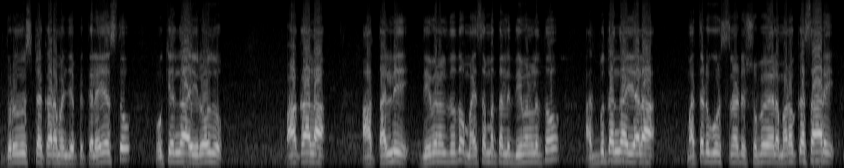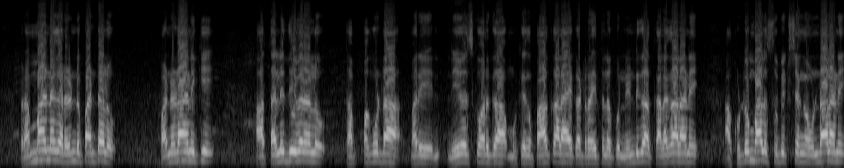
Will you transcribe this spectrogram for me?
దురదృష్టకరం అని చెప్పి తెలియజేస్తూ ముఖ్యంగా ఈరోజు పాకాల ఆ తల్లి దీవెనలతో మైసమ్మ తల్లి దీవెనలతో అద్భుతంగా ఇలా మత్తడి కూర్చున్నట్టు శుభవేళ. మరొక్కసారి బ్రహ్మాండంగా రెండు పంటలు పండడానికి ఆ తల్లి దీవెనలు తప్పకుండా మరి నియోజకవర్గ ముఖ్యంగా పాకాల ఆయకట్టు రైతులకు నిండుగా కలగాలని ఆ కుటుంబాలు సుభిక్షంగా ఉండాలని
